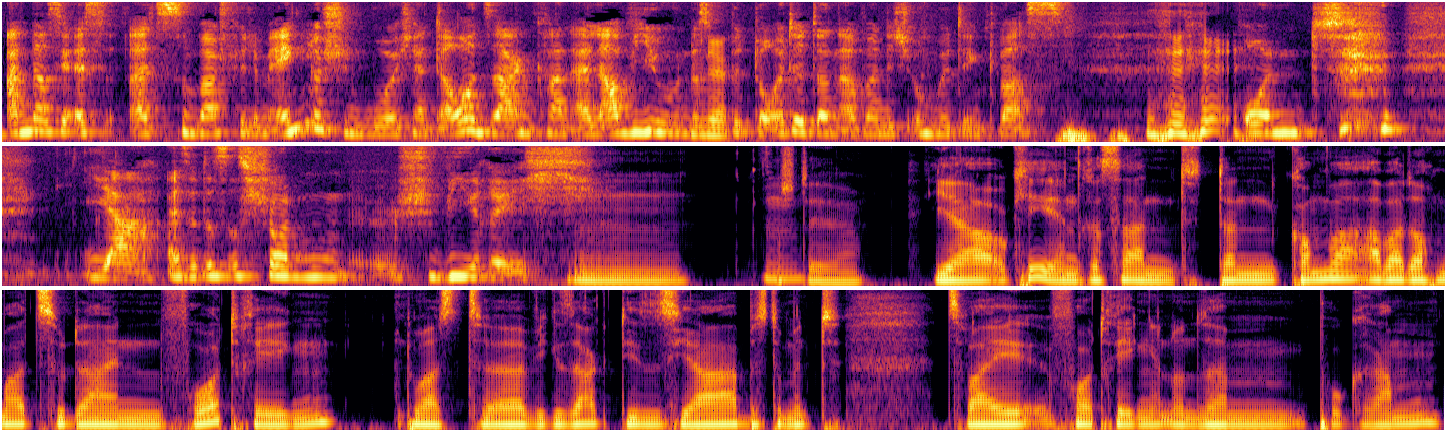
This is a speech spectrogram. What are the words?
anders als, als zum Beispiel im Englischen, wo ich dann dauernd sagen kann, I love you und das ja. bedeutet dann aber nicht unbedingt was. und ja, also das ist schon schwierig. Hm, verstehe. Ja, okay, interessant. Dann kommen wir aber doch mal zu deinen Vorträgen. Du hast, äh, wie gesagt, dieses Jahr bist du mit zwei Vorträgen in unserem Programm.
